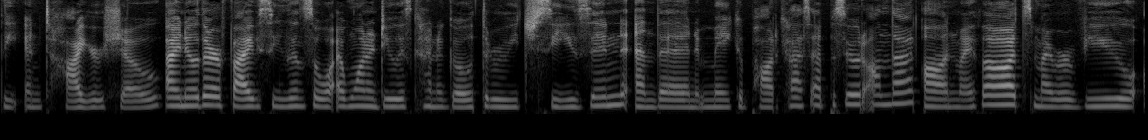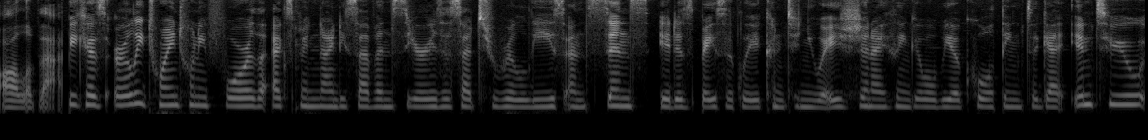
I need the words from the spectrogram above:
the entire show. I know there are five seasons, so what I want to do is kind of go through each season and then make a podcast episode on that, on my thoughts, my review, all of that. Because early 2024, the X Men 97 series is set to release, and since it is basically a continuation, I think it will be a cool thing to get into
